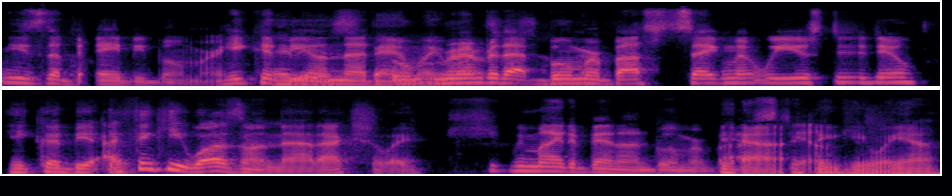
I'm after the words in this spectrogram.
He's a baby boomer. He could Maybe be on that. Boom, remember that boomer bust segment we used to do? He could be. I think he was on that actually. He, we might have been on boomer bust. yeah, Yeah, I think he. Yeah.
